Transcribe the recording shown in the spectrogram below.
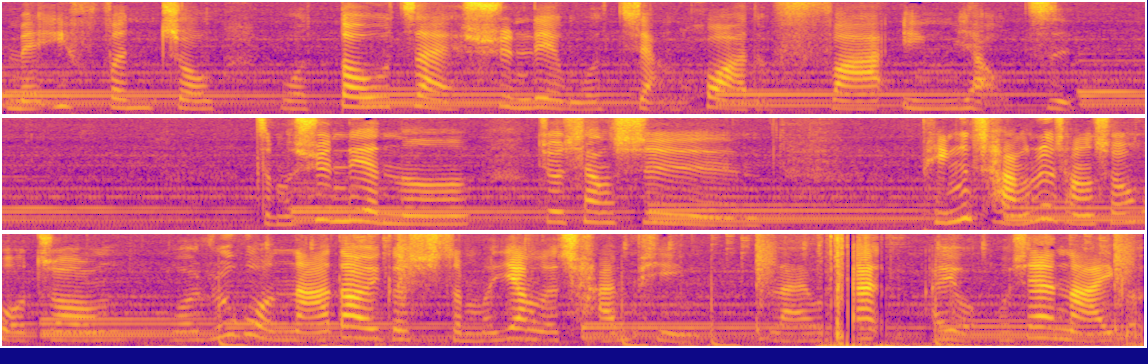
每一分钟我都在训练我讲话的发音咬字。怎么训练呢？就像是。平常日常生活中，我如果拿到一个什么样的产品来，我现在，哎呦，我现在拿一个。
